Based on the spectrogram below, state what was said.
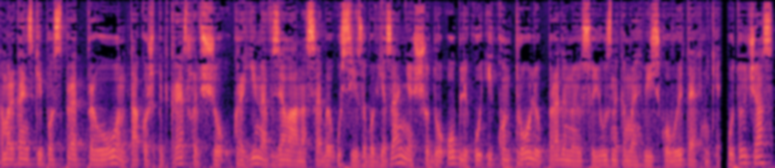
Американський постпред при ООН також підкреслив, що Україна взяла на себе усі зобов'язання щодо обліку і контролю переданої союзниками військової техніки, у той час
